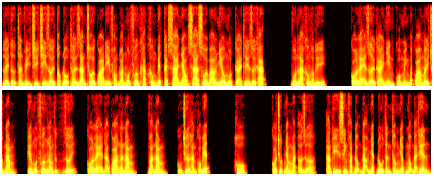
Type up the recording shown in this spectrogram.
lấy tự thân vị trí chi giới tốc độ thời gian trôi qua đi phỏng đoán một phương khác không biết cách xa nhau xa xôi bao nhiêu một cái thế giới khác. Vốn là không hợp lý. Có lẽ dưới cái nhìn của mình bất quá mấy chục năm, kia một phương long thực giới, có lẽ đã qua ngàn năm, vạn năm, cũng chưa hẳn có biết. Hô. Có chút nhắm mắt ở giữa, an kỷ sinh phát động đạo nhất đồ thần thông nhập mộng đại tiên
